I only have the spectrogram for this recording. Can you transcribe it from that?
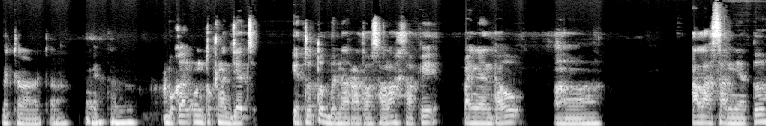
Betul betul. Gitu. bukan untuk ngejudge itu tuh benar atau salah tapi pengen tahu eh, alasannya tuh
